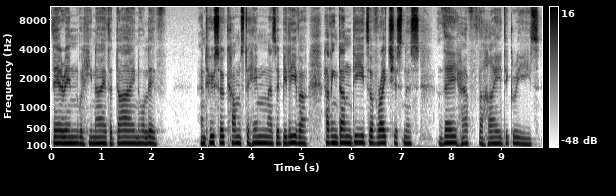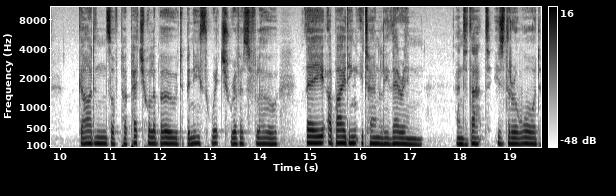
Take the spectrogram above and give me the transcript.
Therein will he neither die nor live. And whoso comes to him as a believer, having done deeds of righteousness, they have the high degrees gardens of perpetual abode beneath which rivers flow, they abiding eternally therein, and that is the reward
